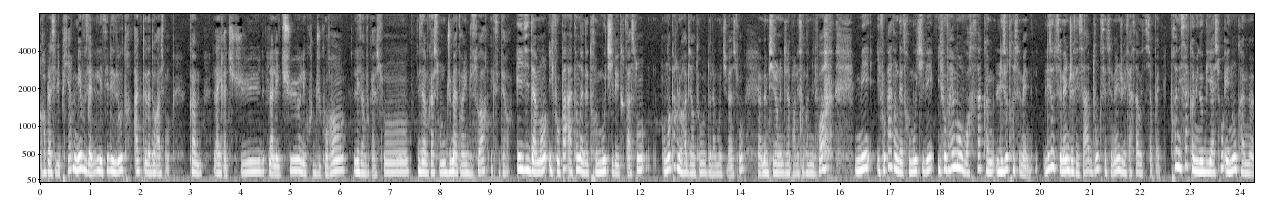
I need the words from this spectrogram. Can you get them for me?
remplacer les prières, mais vous allez laisser les autres actes d'adoration comme la gratitude, la lecture, l'écoute du Coran, les invocations, les invocations du matin et du soir, etc. Évidemment, il ne faut pas attendre d'être motivé. De toute façon, on en parlera bientôt de la motivation, euh, même si j'en ai déjà parlé 50 000 fois. Mais il ne faut pas attendre d'être motivé. Il faut vraiment voir ça comme les autres semaines. Les autres semaines, je fais ça, donc cette semaine, je vais faire ça aussi, en fait. Prenez ça comme une obligation et non comme... Euh,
